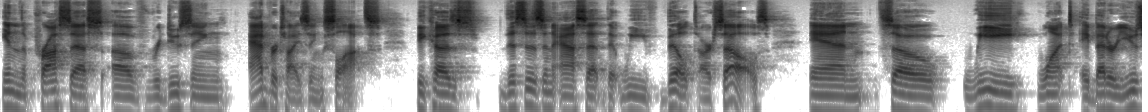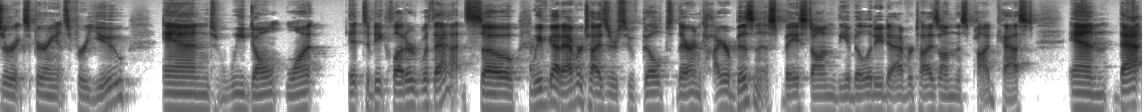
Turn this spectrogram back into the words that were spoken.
in the process of reducing advertising slots because this is an asset that we've built ourselves. And so we want a better user experience for you. And we don't want it to be cluttered with ads. So we've got advertisers who've built their entire business based on the ability to advertise on this podcast. And that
